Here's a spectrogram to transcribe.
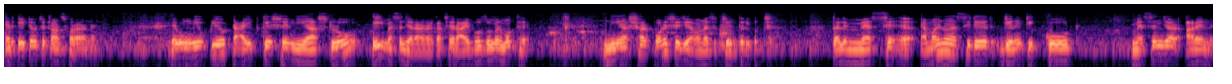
এর এইটা হচ্ছে ট্রান্সফার আরএনএ এবং নিউক্লিওটাইডকে সে নিয়ে আসলো এই মেসেঞ্জার আরএনএর কাছে, রাইবোজোমের মধ্যে। নিয়ে আসার পরে সে যে অ্যামাইনো অ্যাসিড চেইন তৈরি করছে। তাহলে অ্যামাইনো অ্যাসিডের genetic code messenger RNA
